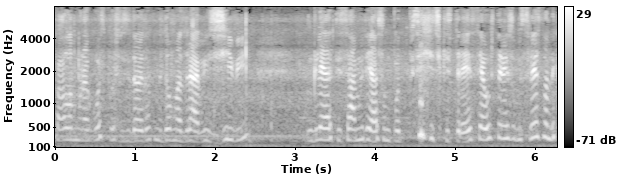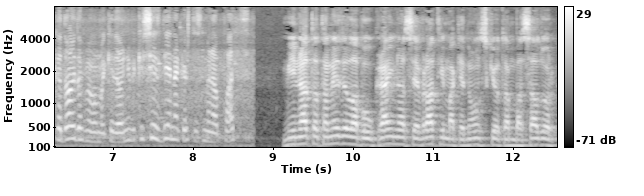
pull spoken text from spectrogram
Фала му на Господ што си дојдовме дома здрави и живи. Гледате самите, јас сум под психички стрес. Се уште не сум свесна дека дојдовме во Македонија, веќе 6 дена кај што сме на пат. Минатата недела во Украина се врати македонскиот амбасадор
